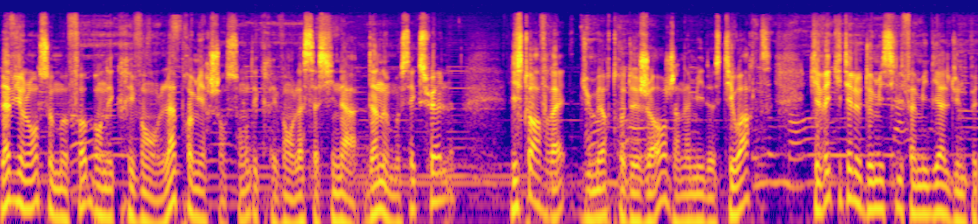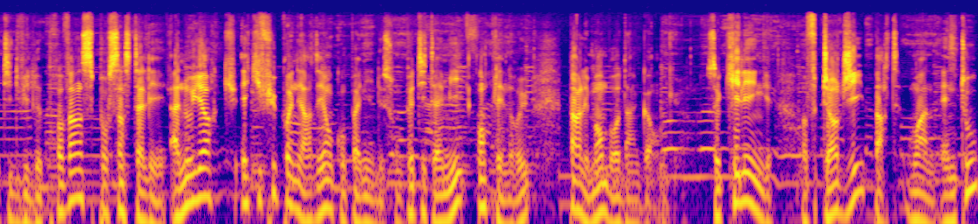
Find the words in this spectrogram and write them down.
la violence homophobe en écrivant la première chanson décrivant l'assassinat d'un homosexuel L'histoire vraie du meurtre de George, un ami de Stewart, qui avait quitté le domicile familial d'une petite ville de province pour s'installer à New York et qui fut poignardé en compagnie de son petit ami en pleine rue par les membres d'un gang. The Killing of Georgie, Part 1 and 2,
